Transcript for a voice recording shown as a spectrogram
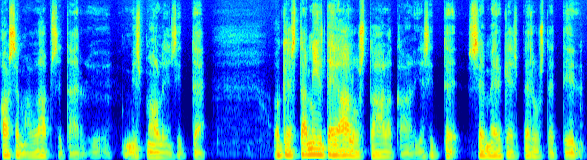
Aseman lapset ry, missä mä olin sitten oikeastaan miltei alusta alkaen. Ja sitten sen merkeissä perustettiin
